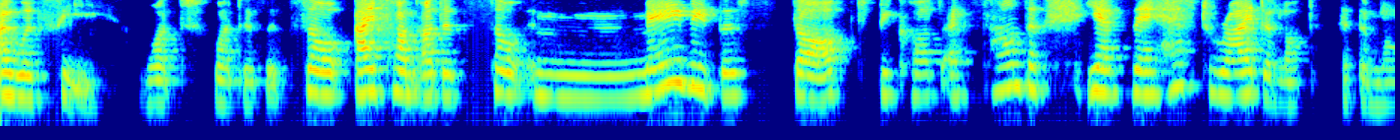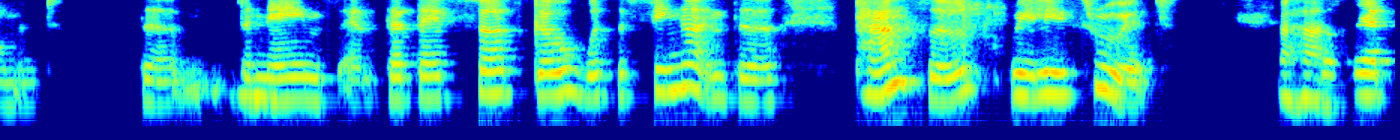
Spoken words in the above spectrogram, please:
I will see what what is it. So i found out it's so um, maybe this stopped because i found that yes they have to write a lot at the moment. The the mm-hmm. names and that they first go with the finger and the pencil really through it uh-huh. so that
